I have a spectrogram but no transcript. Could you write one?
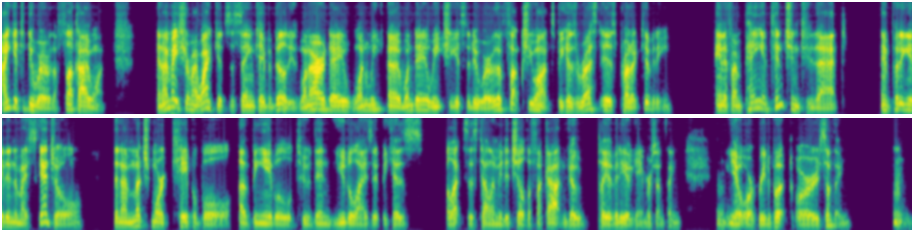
I get to do whatever the fuck I want. And I make sure my wife gets the same capabilities. One hour a day, one week, uh, one day a week, she gets to do whatever the fuck she wants because rest is productivity. And if I'm paying attention to that and putting it into my schedule, then I'm much more capable of being able to then utilize it because Alexa's telling me to chill the fuck out and go play a video game or something, mm. you know, or read a book or something. Mm.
